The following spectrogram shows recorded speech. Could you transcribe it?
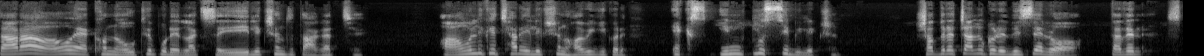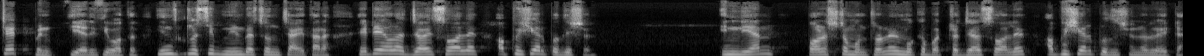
তারাও এখন উঠে পড়ে লাগছে, এই ইলেকশন তো আগাচ্ছে। আওয়ামী লীগের ছাড়া ইলেকশন হবে কি করে? এক্স ইনক্লুসিভ ইলেকশন শব্দটা চালু করে দিচ্ছে র। তাদের স্টেটমেন্ট দিয়ে রীতিমতো ইনক্লুসিভ নির্বাচন চায় তারা। এটাই ওরা জয়সওয়ালের অফিসিয়াল পজিশন ইন্ডিয়ান পররাষ্ট্র মন্ত্রণালয়ের মুখপাত্র জয়সওয়ালের অফিসিয়াল পজিশন হলো এটা।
